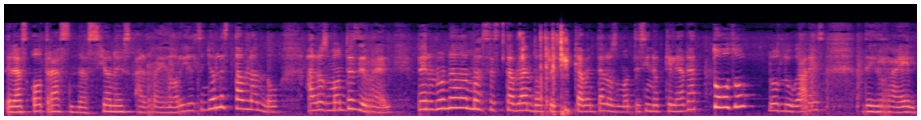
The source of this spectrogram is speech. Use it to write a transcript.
de las otras naciones alrededor. Y el Señor le está hablando a los montes de Israel, pero no nada más está hablando específicamente a los montes, sino que le habla a todos los lugares de Israel,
